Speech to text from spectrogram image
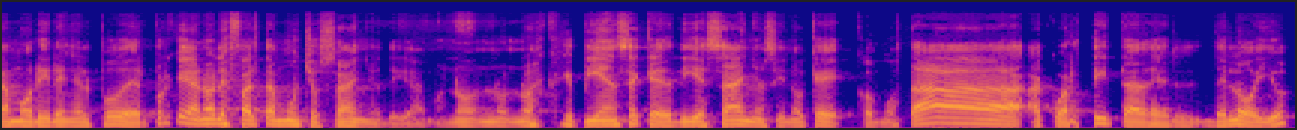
a morir en el poder, porque ya no le faltan muchos años, digamos. No, no, es que piense que 10 años, sino que como está a cuartita del, del hoyo,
